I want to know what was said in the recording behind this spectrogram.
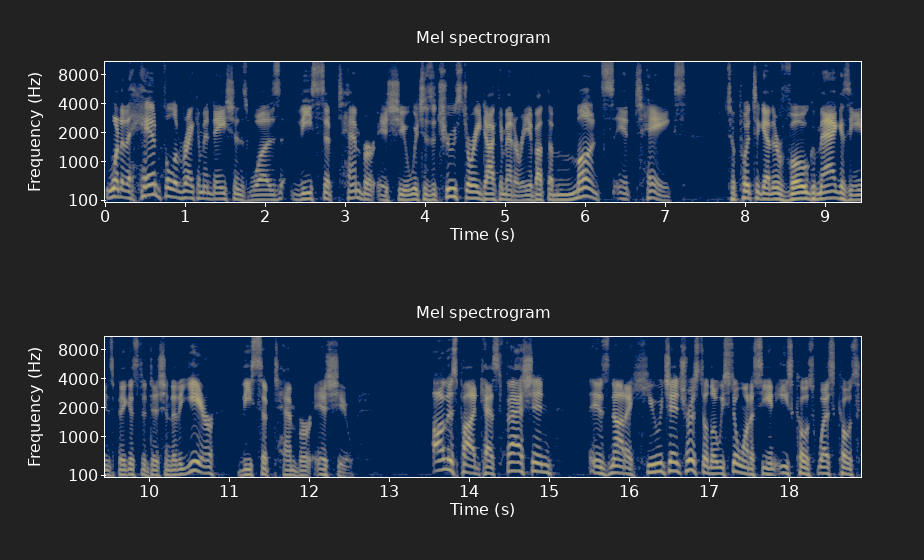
one of the handful of recommendations was the September issue, which is a true story documentary about the months it takes to put together Vogue magazine's biggest edition of the year, the September issue. On this podcast, fashion is not a huge interest, although we still want to see an East Coast West Coast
